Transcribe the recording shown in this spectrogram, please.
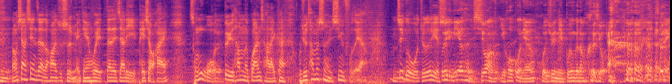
嗯，然后像现在的话，就是每天会待在家里陪小孩。从我对对于他们的观察来看，我觉得他们是很幸福的呀。这个我觉得也是所以你也很希望以后过年回去你不用跟他们喝酒。现 在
